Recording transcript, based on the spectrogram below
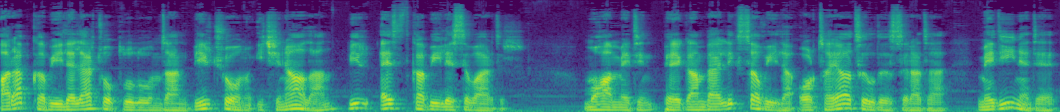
Arap kabileler topluluğundan birçoğunu içine alan bir Est kabilesi vardır. Muhammed'in peygamberlik savıyla ortaya atıldığı sırada Medine'de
